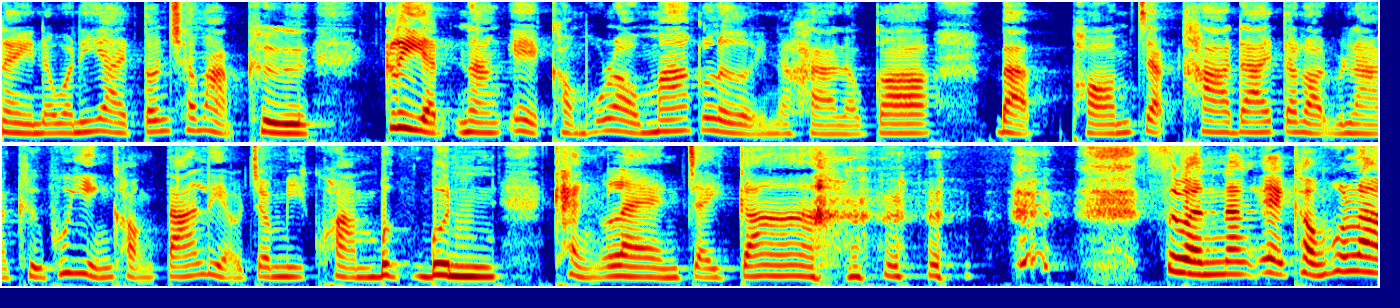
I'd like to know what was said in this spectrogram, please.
ในนวนิยายต้นฉบับคือ เกลียดนางเอกของพวกเรามากเลยนะคะ แล้วก็แบบพร้อมจะฆ่าได้ตลอดเวลาคือผู้หญิงของต้าเหลียวจะมีความบึกบึน แข็งแรงใจกล้า ส่วนนางเอกของพวกเรา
